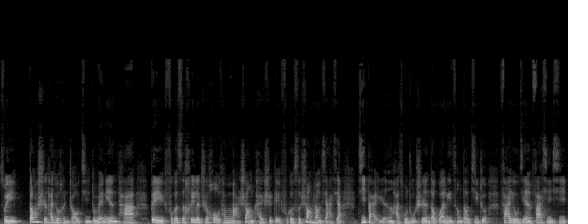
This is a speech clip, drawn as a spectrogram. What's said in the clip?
所以当时他就很着急，Dominion 他被福克斯黑了之后，他们马上开始给福克斯上上下下几百人哈，从主持人到管理层到记者发邮件发信息，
